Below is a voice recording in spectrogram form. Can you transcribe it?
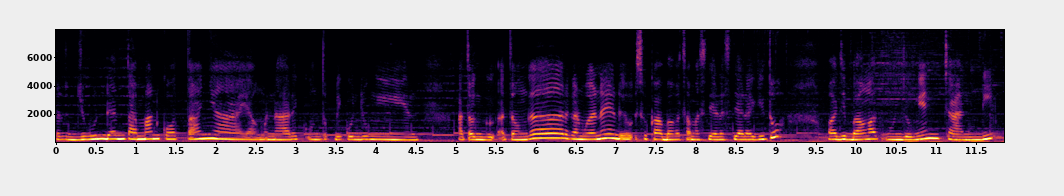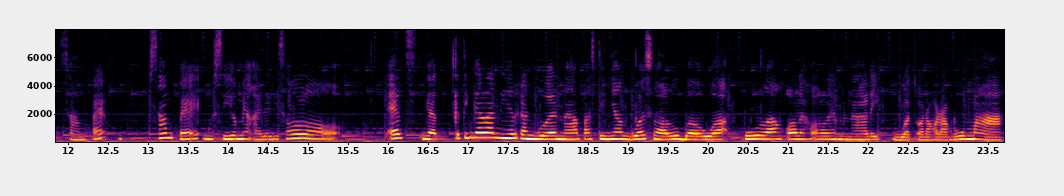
terjun dan taman kotanya yang menarik untuk dikunjungin atau atau enggak rekan buana yang suka banget sama sejarah-sejarah gitu wajib banget ngunjungin candi sampai sampai museum yang ada di Solo. Eits, nggak ketinggalan nih rekan Buana. Pastinya gue selalu bawa pulang oleh-oleh menarik buat orang-orang rumah.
